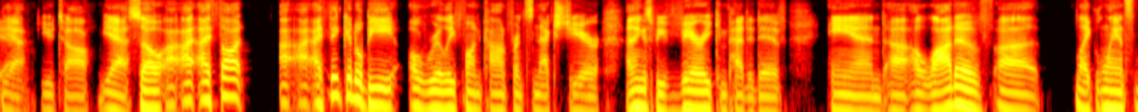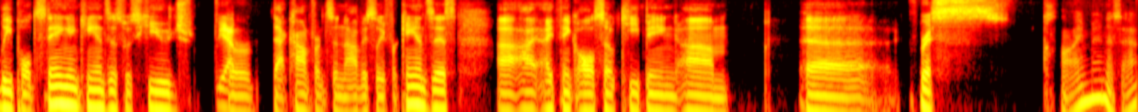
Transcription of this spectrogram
Yeah. Utah. Yeah. So I- I thought I, I think it'll be a really fun conference next year. I think it's be very competitive, and uh, a lot of uh, like Lance Leipold staying in Kansas was huge Yep. for that conference, and obviously for Kansas. Uh, I, I think also keeping um, uh, Chris Klieman is that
